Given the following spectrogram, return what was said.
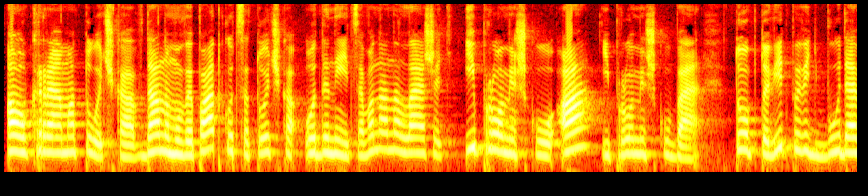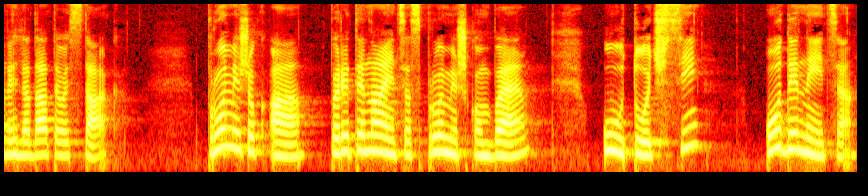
а окрема точка. В даному випадку це точка одиниця. Вона належить і проміжку А, і проміжку Б. Тобто відповідь буде виглядати ось так: проміжок А перетинається з проміжком Б у точці одиниця.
